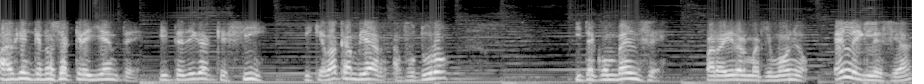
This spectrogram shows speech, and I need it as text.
alguien que no sea creyente y te diga que sí y que va a cambiar a futuro y te convence para ir al matrimonio en la iglesia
